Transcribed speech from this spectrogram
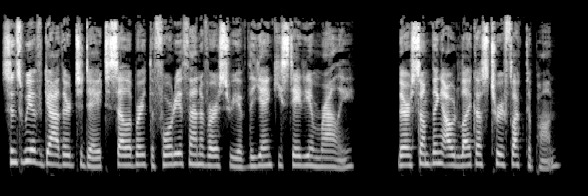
Since we have gathered today to celebrate the 40th anniversary of the Yankee Stadium rally, there is something I would like us to reflect upon.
